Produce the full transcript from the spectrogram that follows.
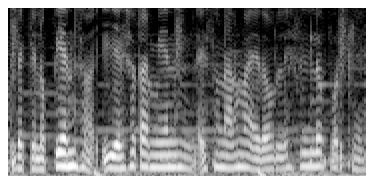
de que lo pienso y eso también es un arma de doble filo porque Sí.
